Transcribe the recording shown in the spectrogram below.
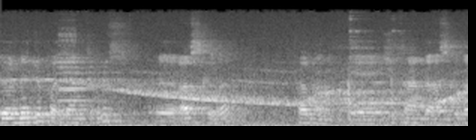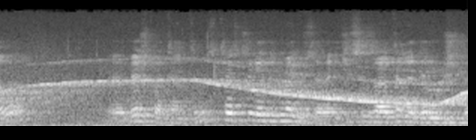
dördüncü patentimiz e, askıda. Pardon, e, iki tane de askıda var. E, beş patentimiz tescil edilmek üzere. İkisi zaten edilmişti.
